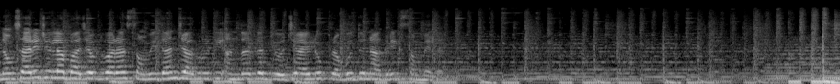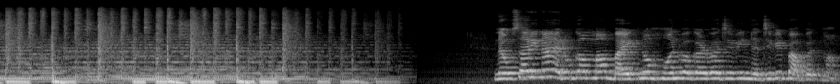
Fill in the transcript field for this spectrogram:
નવસારી જિલ્લા ભાજપ દ્વારા સંવિધાન જાગૃતિ અંતર્ગત યોજાયેલું પ્રબુદ્ધ નાગરિક સંમેલન. નવસારીના એરુગામમાં બાઇકનો હોર્ન વગાડવા જેવી નજીવી બાબતમાં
